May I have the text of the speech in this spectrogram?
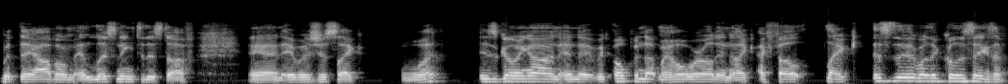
with the album and listening to this stuff, and it was just like, what is going on? And it opened up my whole world, and like I felt like this is one of the coolest things I've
